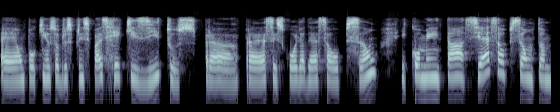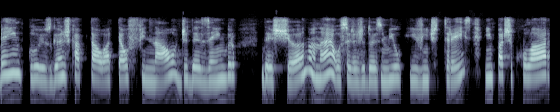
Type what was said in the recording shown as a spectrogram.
é, um pouquinho sobre os principais requisitos para essa escolha dessa opção e comentar se essa opção também inclui os ganhos de capital até o final de dezembro deste ano, né, ou seja, de 2023, em particular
